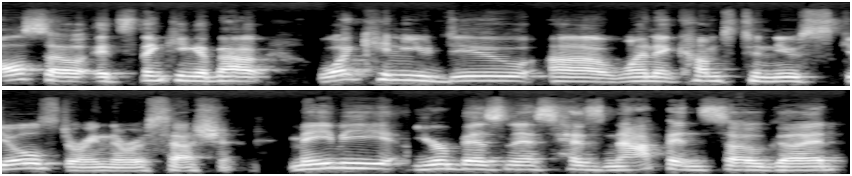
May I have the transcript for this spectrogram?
Also, it's thinking about what can you do uh, when it comes to new skills during the recession. Maybe your business has not been so good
